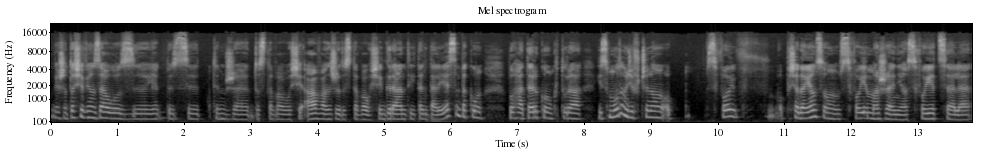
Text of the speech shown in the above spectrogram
wiesz, no to się wiązało z jakby z tym, że dostawało się awans, że dostawało się granty i tak dalej. Ja jestem taką bohaterką, która jest młodą dziewczyną posiadającą swoje marzenia, swoje cele,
